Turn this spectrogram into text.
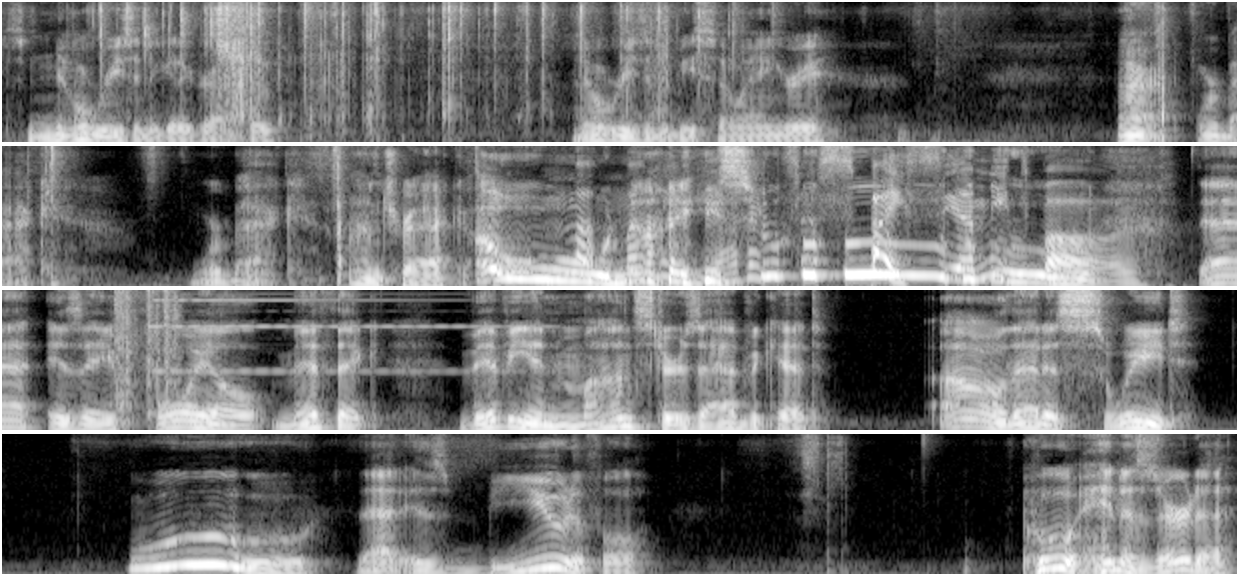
There's no reason to get aggressive. No reason to be so angry. All right, we're back. We're back on track. Oh, Mamma mia, nice. that's a spicy meatball. That is a foil mythic Vivien Monsters Advocate. Oh, that is sweet. Ooh, that is beautiful. Ooh, and a Zerta.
